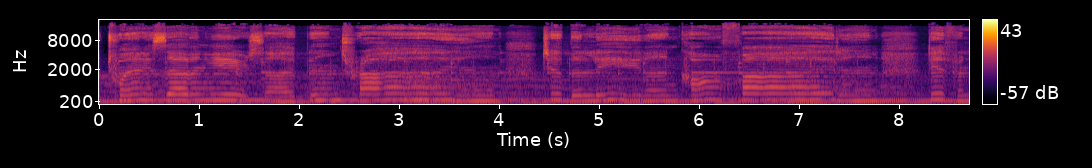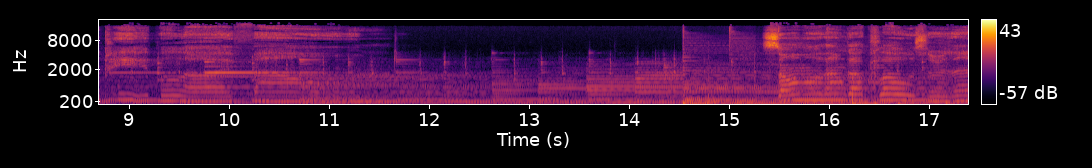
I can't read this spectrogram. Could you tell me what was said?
For 27 years I've been trying to believe and confide in different people I found. Some of them got closer than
